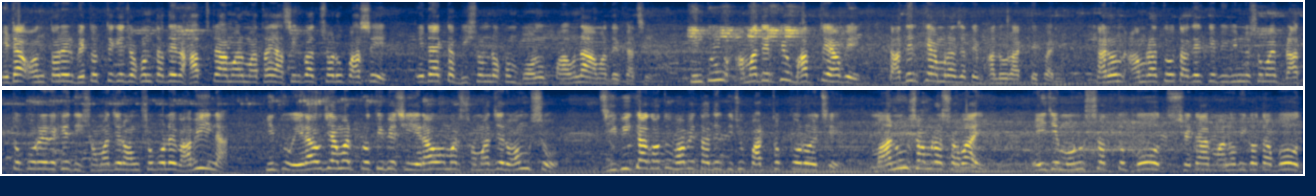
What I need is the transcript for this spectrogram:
এটা অন্তরের ভেতর থেকে যখন তাদের হাতটা আমার মাথায় আশীর্বাদ স্বরূপ আসে, এটা একটা ভীষণ রকম বড় পাওনা আমাদের কাছে। কিন্তু আমাদেরকেও ভাবতে হবে, তাদেরকে আমরা যাতে ভালো রাখতে পারি। কারণ আমরা তো তাদেরকে বিভিন্ন সময় ব্রাত্য করে রেখে দিই সমাজের অংশ বলে ভাবিই না। কিন্তু এরাও যে আমার প্রতিবেশী এরাও আমার সমাজের অংশ জীবিকাগতভাবে তাদের কিছু পার্থক্য রয়েছে। মানুষ আমরা সবাই এই যে মনুষ্যত্ব বোধ সেটা মানবিকতা বোধ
